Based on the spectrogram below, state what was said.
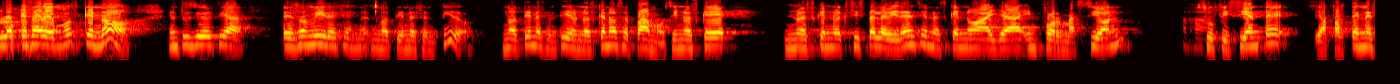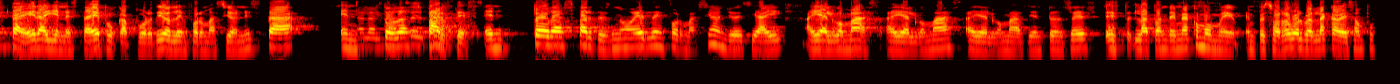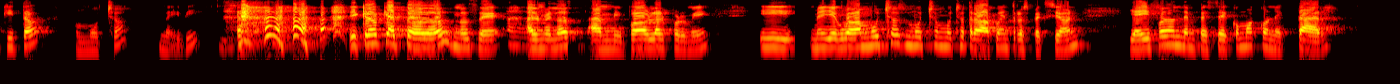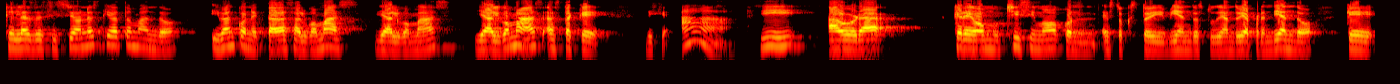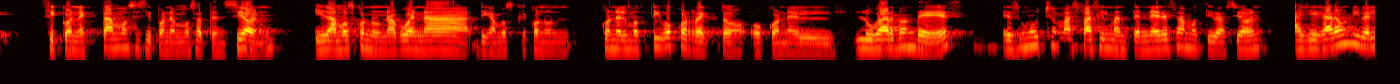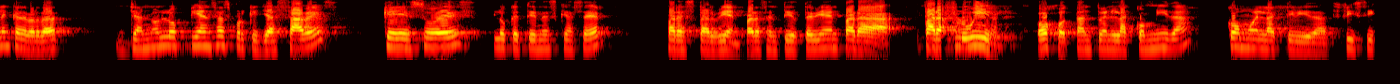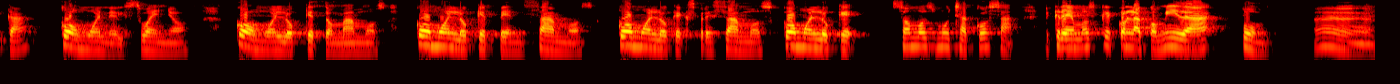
lo que sabemos que no. Entonces yo decía, eso mire, no, no tiene sentido no tiene sentido, no es que no sepamos, y no es que no, es que no exista la evidencia, no es que no haya información suficiente, y aparte en esta era y en esta época, por Dios, la información está en todas partes, en todas partes, no es la información. Yo decía, hay, hay algo más, hay algo más, hay algo más. Y entonces la pandemia como me empezó a revolver la cabeza un poquito, mucho, maybe. y creo que a todos, no sé, al menos a mí, puedo hablar por mí, y me llevaba mucho, mucho, mucho trabajo de introspección. Y ahí fue donde empecé como a conectar que las decisiones que iba tomando iban conectadas a algo más y algo más y algo más hasta que dije, ah, y ahora creo muchísimo con esto que estoy viendo, estudiando y aprendiendo, que si conectamos y si ponemos atención y damos con una buena, digamos que con un con el motivo correcto o con el lugar donde es, es mucho más fácil mantener esa motivación a llegar a un nivel en que de verdad ya no lo piensas porque ya sabes que eso es lo que tienes que hacer para estar bien, para sentirte bien, para, para fluir. Ojo, tanto en la comida como en la actividad física, como en el sueño, como en lo que tomamos, como en lo que pensamos, como en lo que expresamos, como en lo que somos mucha cosa. Creemos que con la comida, ¡pum! Mm,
